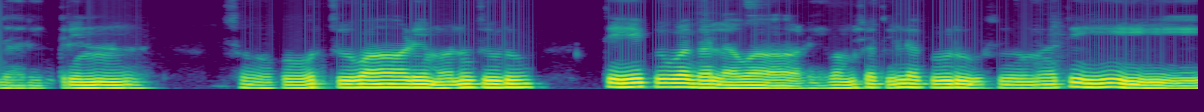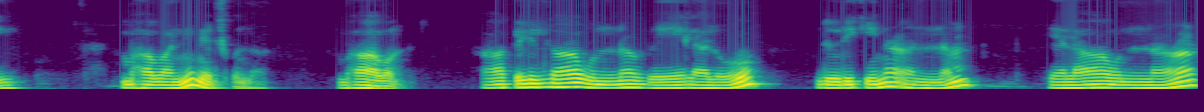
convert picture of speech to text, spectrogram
దరిద్రిన్ సోకూర్చువాడే మనుజుడు తేకువగలవాడే వంశతిలకుడు సుమతి. భావాన్ని నేర్చుకుందాం. భావం. ఆకలిగా ఉన్న వేళలో దొరికిన అన్నం ఎలా ఉన్నా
